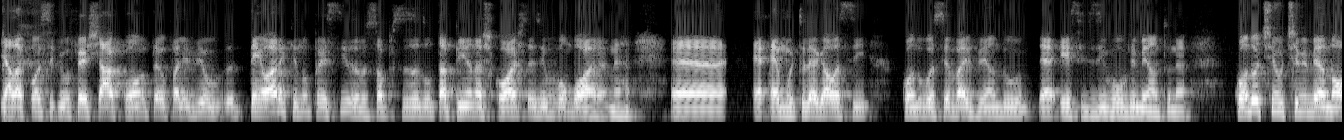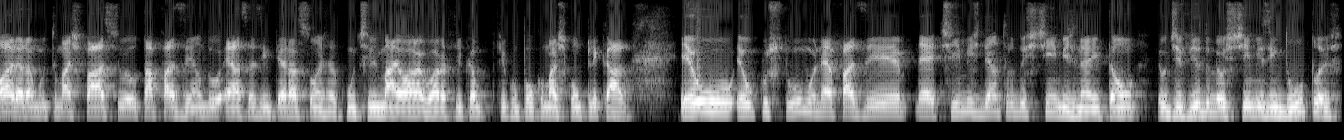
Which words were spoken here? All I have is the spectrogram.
E ela conseguiu fechar a conta. Eu falei, viu, tem hora que não precisa, você só precisa de um tapinha nas costas e vambora, né? É, é, é muito legal assim quando você vai vendo é, esse desenvolvimento, né? Quando eu tinha o um time menor, era muito mais fácil eu estar tá fazendo essas interações. Né? Com um time maior agora fica, fica um pouco mais complicado. Eu, eu costumo né, fazer é, times dentro dos times, né? Então eu divido meus times em duplas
